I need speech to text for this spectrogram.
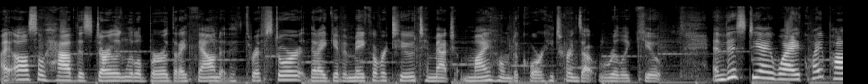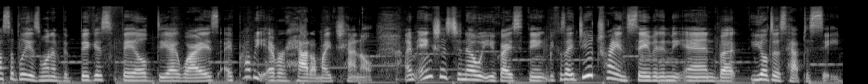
I also have this darling little bird that I found at the thrift store that I give a makeover to to match my home decor. He turns out really cute. And this DIY quite possibly is one of the biggest failed DIYs I probably ever had on my channel. I'm anxious to know what you guys think because I do try and save it in the end, but you'll just have to see.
